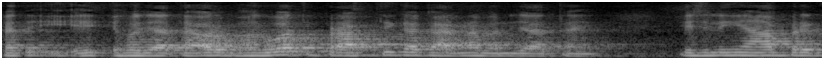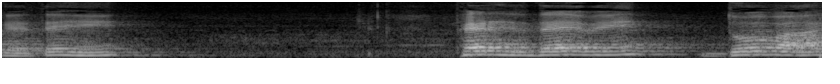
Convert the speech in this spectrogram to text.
कहते हो जाता है और भगवत प्राप्ति का कारण बन जाता है। इसलिए यहाँ पर कहते हैं, फिर हृदय में दो बार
